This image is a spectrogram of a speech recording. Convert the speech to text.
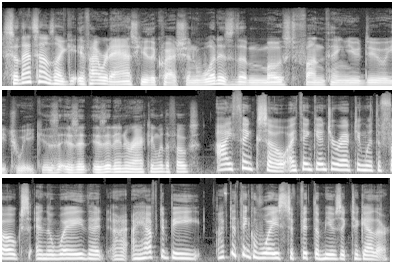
So that sounds like if I were to ask you the question, what is the most fun thing you do each week? Is is it is it interacting with the folks? I think so. I think interacting with the folks and the way that uh, I have to be, I have to think of ways to fit the music together.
